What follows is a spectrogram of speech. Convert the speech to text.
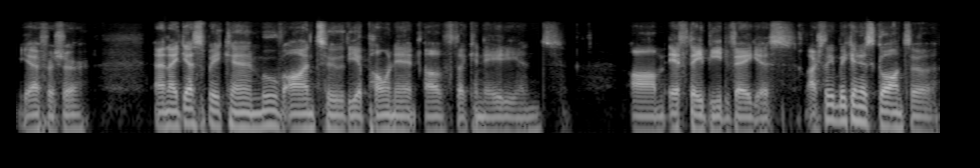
Yeah, for sure. And I guess we can move on to the opponent of the Canadiens, Um, if they beat Vegas, actually, we can just go on to.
